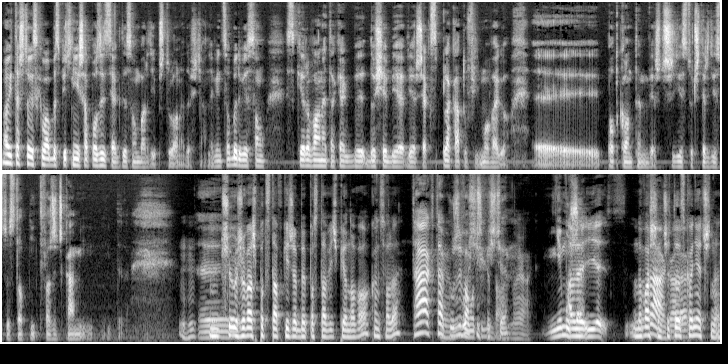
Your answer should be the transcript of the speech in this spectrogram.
No i też to jest chyba bezpieczniejsza pozycja, gdy są bardziej przytulone do ściany, więc obydwie są skierowane tak jakby do siebie, wiesz, jak z plakatu filmowego yy, pod kątem, wiesz, 30-40 stopni twarzyczkami Mhm. Yy... Czy używasz podstawki, żeby postawić pionowo konsolę? Tak, tak, używam oczywiście. Chyba, no jak? Nie muszę. Ale je, no, no, właśnie, tak, czy to ale... jest konieczne?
